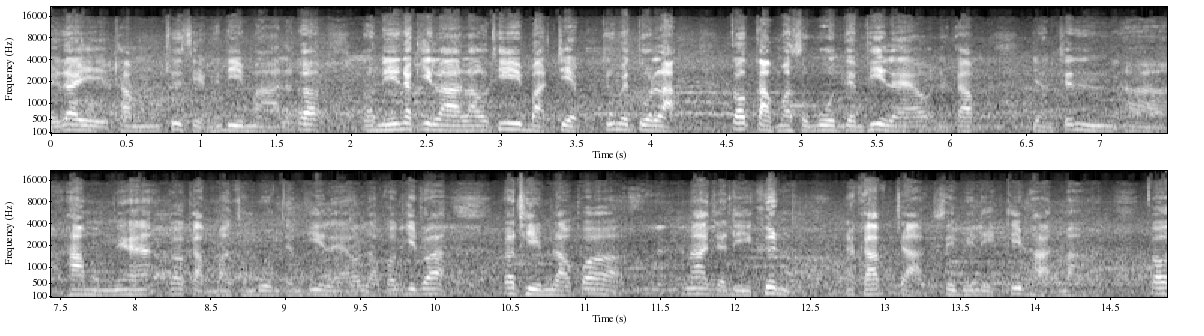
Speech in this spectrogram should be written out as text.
ยได้ทำชื่อเสียงที่ดีมา แล้วก็ตอนนี้นักกีฬาเราที่บาดเจ็บ ซึ่งเป็นตัวหลักก็กลับมาสมบูรณ์เต็มที่แล้วนะครับ อย่างเช่นฮัมเนี่ยฮะก็กลับมาสมบูรณ์เต็มที่แล้ว เราก็คิดว่าก็ทีมเราก็น่าจะดีขึ้นนะครับจากซีวีลีกที่ผ่านมา ก็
